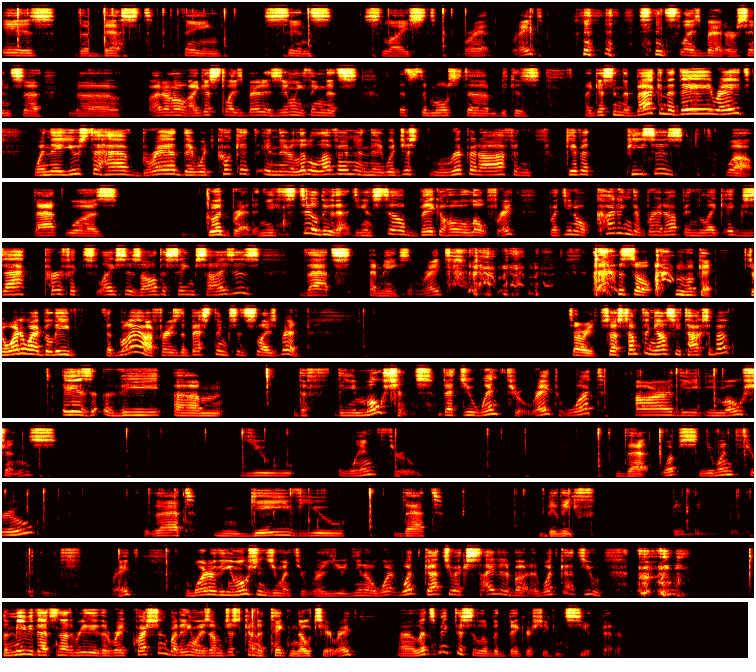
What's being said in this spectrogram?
is the best thing since sliced bread right? Since sliced bread or since uh, uh I don't know. I guess sliced bread is the only thing that's that's the most uh, because I guess in the back in the day right when they used to have bread they would cook it in their little oven and they would just rip it off and give it pieces. Well that was good bread and you can still do that. You can still bake a whole loaf right? But you know cutting the bread up in like exact perfect slices all the same sizes that's amazing right? So okay. So why do I believe that my offer is the best thing since sliced bread sorry. So something else he talks about is the um the the emotions that you went through right? What are the emotions you went through that whoops you went through that gave you that belief? Belief belief belief right? What are the emotions you went through? Where you you know what what got you excited about it? What got you? And maybe that's not really the right question but anyways I'm just kind of taking notes here right? Uh, let's make this a little bit bigger so you can see it better.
